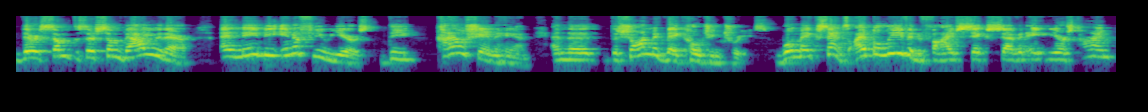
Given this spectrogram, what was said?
there's some there's some value there, and maybe in a few years, the Kyle Shanahan and the the Sean McVay coaching trees will make sense. I believe in five, six, seven, eight years time,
